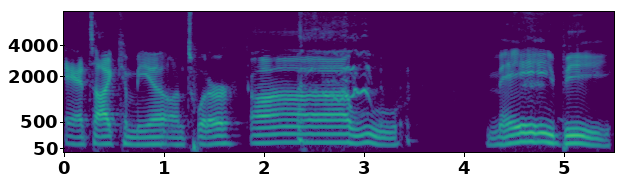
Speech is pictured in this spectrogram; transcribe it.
anti Kamiya on Twitter? Uh, ooh. Maybe.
